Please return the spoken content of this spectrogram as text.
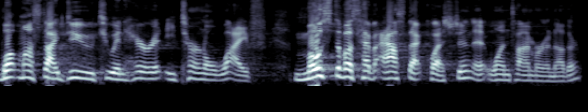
What must I do to inherit eternal life? Most of us have asked that question at one time or another.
